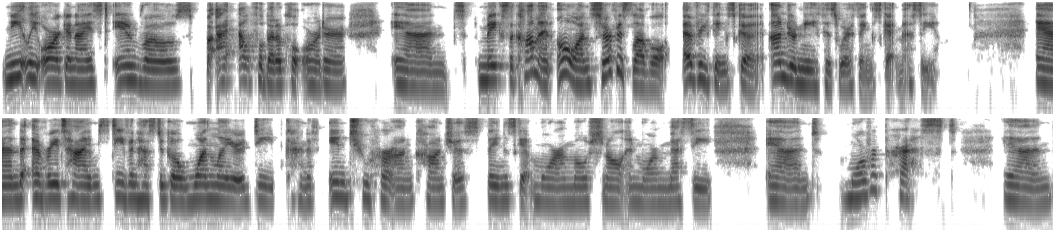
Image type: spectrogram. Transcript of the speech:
neatly organized in rows, by alphabetical order, and makes the comment, "Oh, on surface level, everything's good. Underneath is where things get messy." And every time Steven has to go one layer deep, kind of into her unconscious, things get more emotional and more messy and more repressed and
